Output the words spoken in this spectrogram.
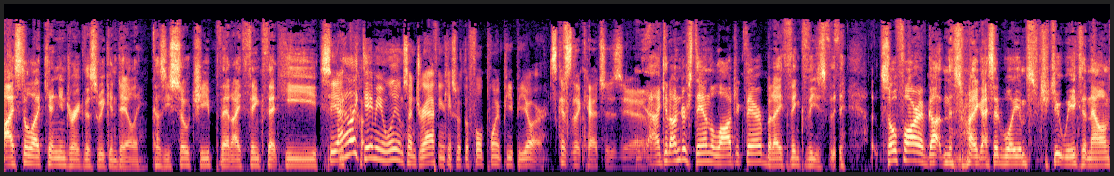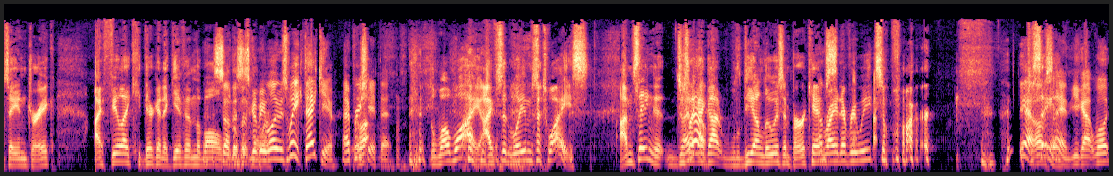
I still like Kenyan Drake this week in daily because he's so cheap that I think that he. See, I like Damien Williams on DraftKings with the full point PPR. It's because of the catches, yeah. I can understand the logic there, but I think these. So far, I've gotten this right. I said Williams for two weeks, and now I'm saying Drake. I feel like they're going to give him the ball. So this is going to be Williams' week. Thank you. I appreciate well, that. well, why? I've said Williams twice. I'm saying it just I like I got Dion Lewis and Burkhead I'm right every week so far. Yeah, Just I'm saying. saying you got well,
